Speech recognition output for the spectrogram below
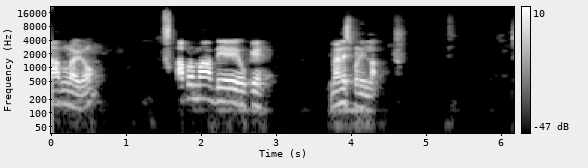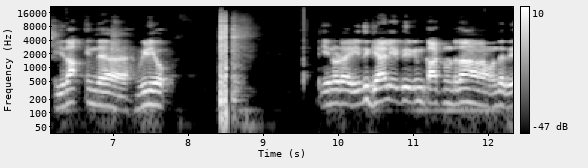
நார்மல் ஆகிடும் அப்புறமா அப்படியே ஓகே மேனேஜ் பண்ணிடலாம். இதுதான் இந்த வீடியோ என்னோட இது கேலி எப்படி இருக்குன்னு காட்டணுன்ட்டு தான் வந்தது.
